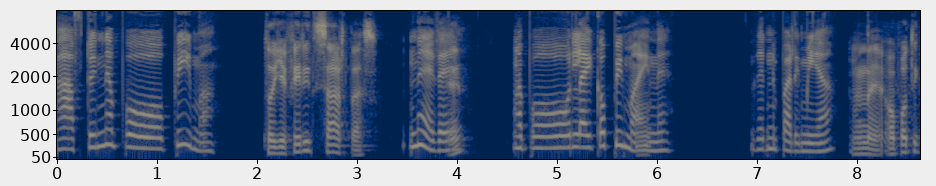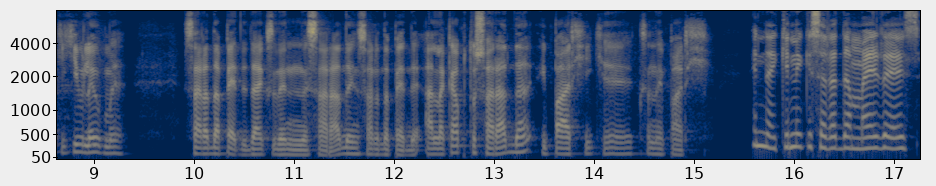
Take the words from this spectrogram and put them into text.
Α, αυτό είναι από ποίημα. Το γεφύρι της Άρτας. Ναι ρε, ε; από λαϊκό ποίημα είναι. Δεν είναι παροιμία. Ναι, οπότε και εκεί βλέπουμε 45, εντάξει δεν είναι 40, είναι 45. Αλλά κάπου το 40 υπάρχει και ξαναυπάρχει. Ε, ναι, και είναι και 40 μέρες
